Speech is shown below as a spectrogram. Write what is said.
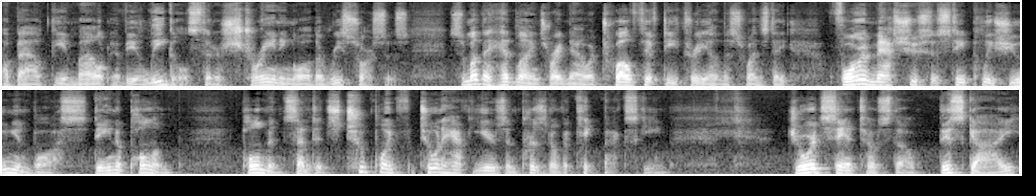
about the amount of illegals that are straining all the resources. Some other headlines right now at 12:53 on this Wednesday. Former Massachusetts State Police Union boss Dana Pullum, Pullman sentenced two point two and a half years in prison over kickback scheme. George Santos, though, this guy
